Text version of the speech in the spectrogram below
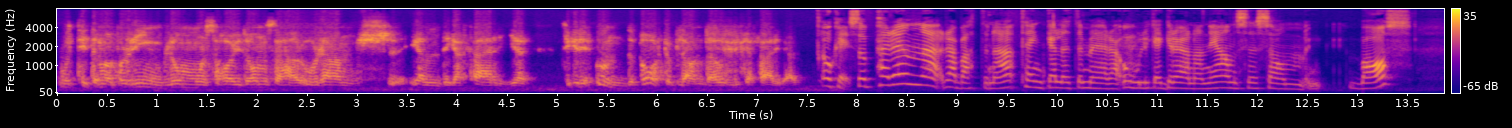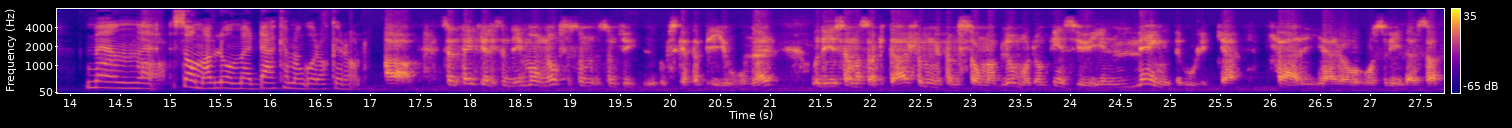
Och tittar man på ringblommor så har ju de så här orange, eldiga färger. Jag tycker det är underbart att blanda olika färger. Okej, så perenna rabatterna tänka lite mera olika gröna nyanser som bas. Men eh, sommarblommor, där kan man gå rock'n'roll. Ja, sen tänker jag liksom, det är många också som, som uppskattar pioner. Och det är ju samma sak där som ungefär med sommarblommor. De finns ju i en mängd olika färger och, och så vidare. Så att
